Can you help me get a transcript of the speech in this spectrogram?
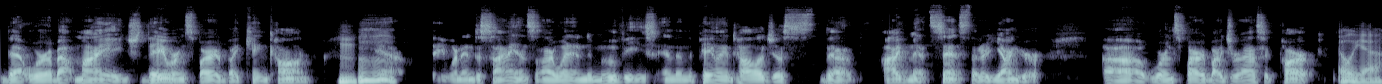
that were about my age, they were inspired by King Kong. Mhm. Yeah. They went into science, and I went into movies, and then the paleontologists that I've met since that are younger uh, were inspired by Jurassic Park. Oh yeah.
